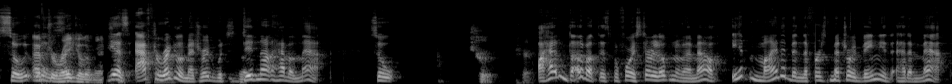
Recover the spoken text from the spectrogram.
so it after was, regular Metroid. yes, after regular Metroid, which did not have a map. So True, true. I hadn't thought about this before I started opening my mouth. It might have been the first Metroidvania that had a map,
